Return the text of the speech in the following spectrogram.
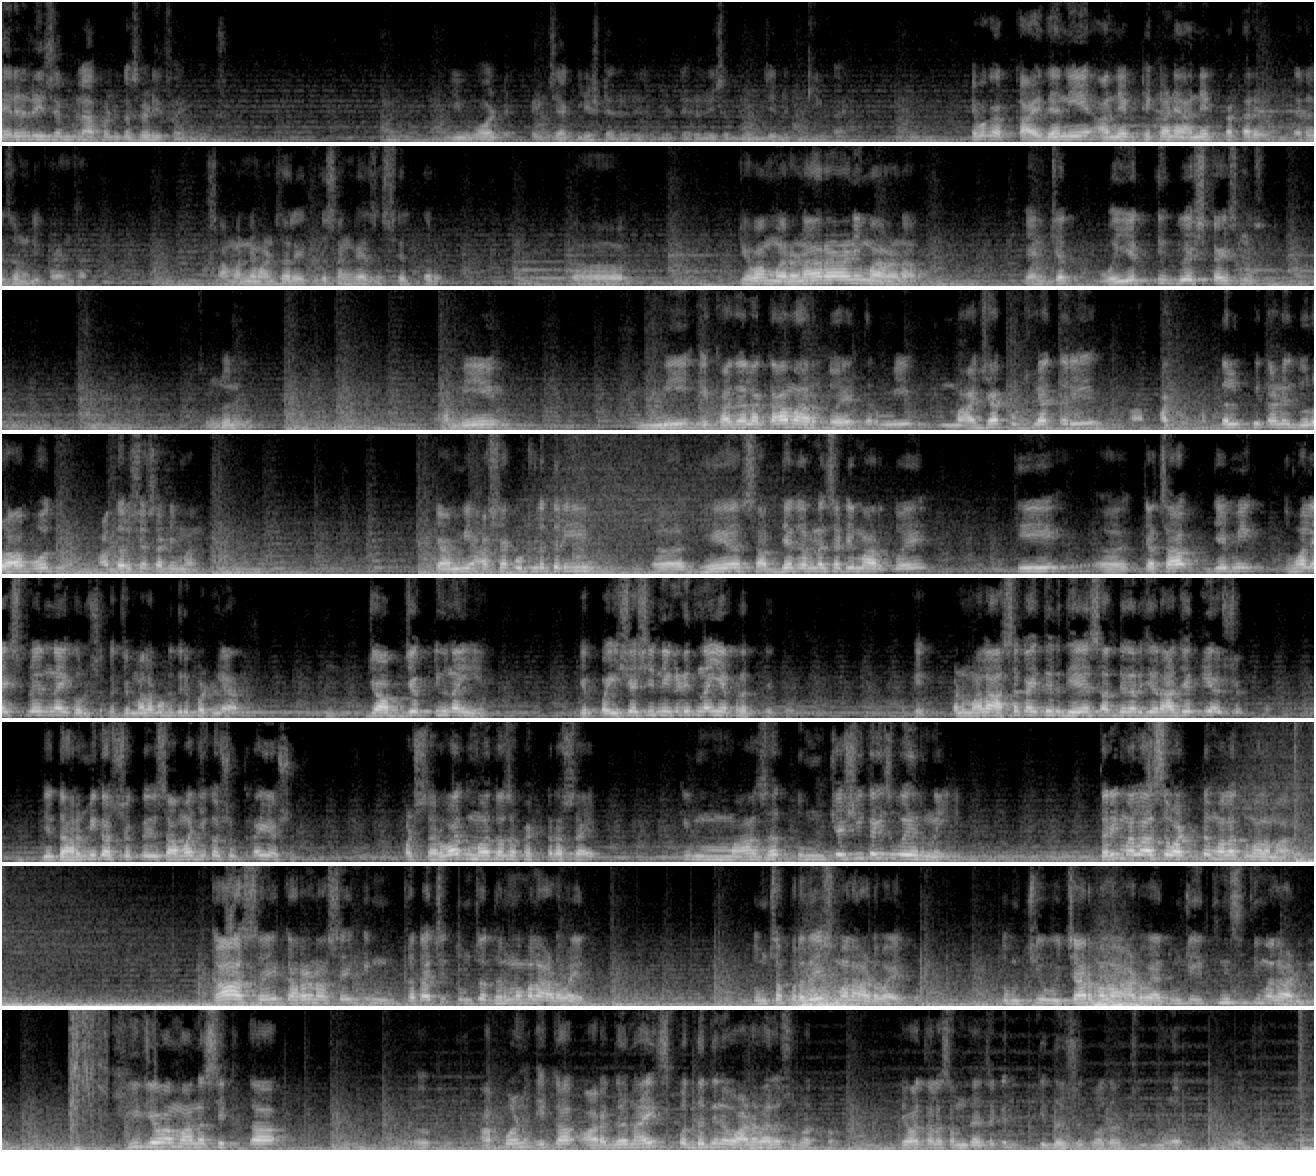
टेररिझमला आपण कसं डिफाईन करू शकतो? की व्हॉट एक्झॅक्टली टेररिझम टेररिझम म्हणजे नक्की काय? हे बघा कायद्याने अनेक ठिकाणी अनेक प्रकारे टेररिझम डिफाईन झाले. सामान्य माणसाला इतकं सांगायचं असेल तर जेव्हा मरणारा आणि मारणारा यांच्यात वैयक्तिक द्वेष काहीच नसतो. समजून घ्या. आम्ही मी एखाद्याला का मारतोय? तर मी माझ्या कुठल्या तरी अकल्पित आणि दुराबोध आदर्शासाठी मानतो. किंवा मी अशा कुठलं तरी ध्येय साध्य करण्यासाठी मारतोय की ज्याचा जे मी तुम्हाला एक्सप्लेन नाही करू शकत जे मला कुठेतरी पटले आता. जे ऑब्जेक्टिव्ह नाही आहे जे पैशाशी निगडीत नाही आहे प्रत्येक ओके पण मला असं काहीतरी ध्येय साध्य करायचे जे राजकीय असू शकतं जे धार्मिक असू शकतं जे सामाजिक असू शकतं काही असू शकतं. पण सर्वात महत्त्वाचा फॅक्टर असा आहे की माझं तुमच्याशी काहीच वैर नाही आहे तरी मला असं वाटतं मला तुम्हाला मारायचं का असं आहे? कारण असं आहे की कदाचित तुमचा धर्म मला आडवा येतो. तुमचा प्रदेश मला आडवा येतो. तुमची विचार मला आडवा आहे तुमची इथनिस्थिती मला आडवी येते. ही जेव्हा मानसिकता आपण एका ऑर्गनाईज पद्धतीने वाढवायला सुरुवात करतो तेव्हा त्याला समजायचं की दहशतवादाची मुळं होती.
